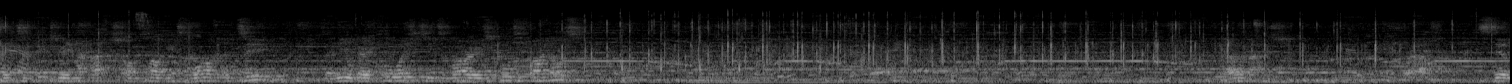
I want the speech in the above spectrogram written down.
takes a victory in that match on targets one and two. So he'll go forward to tomorrow's quarterfinals. Still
